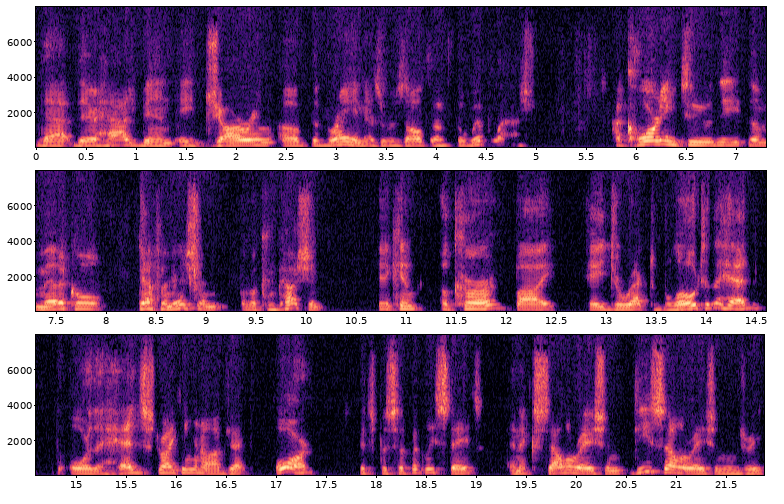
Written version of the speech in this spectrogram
that there has been a jarring of the brain as a result of the whiplash. According to the, the medical definition of a concussion, it can occur by a direct blow to the head or the head striking an object, or it specifically states an acceleration, deceleration injury,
